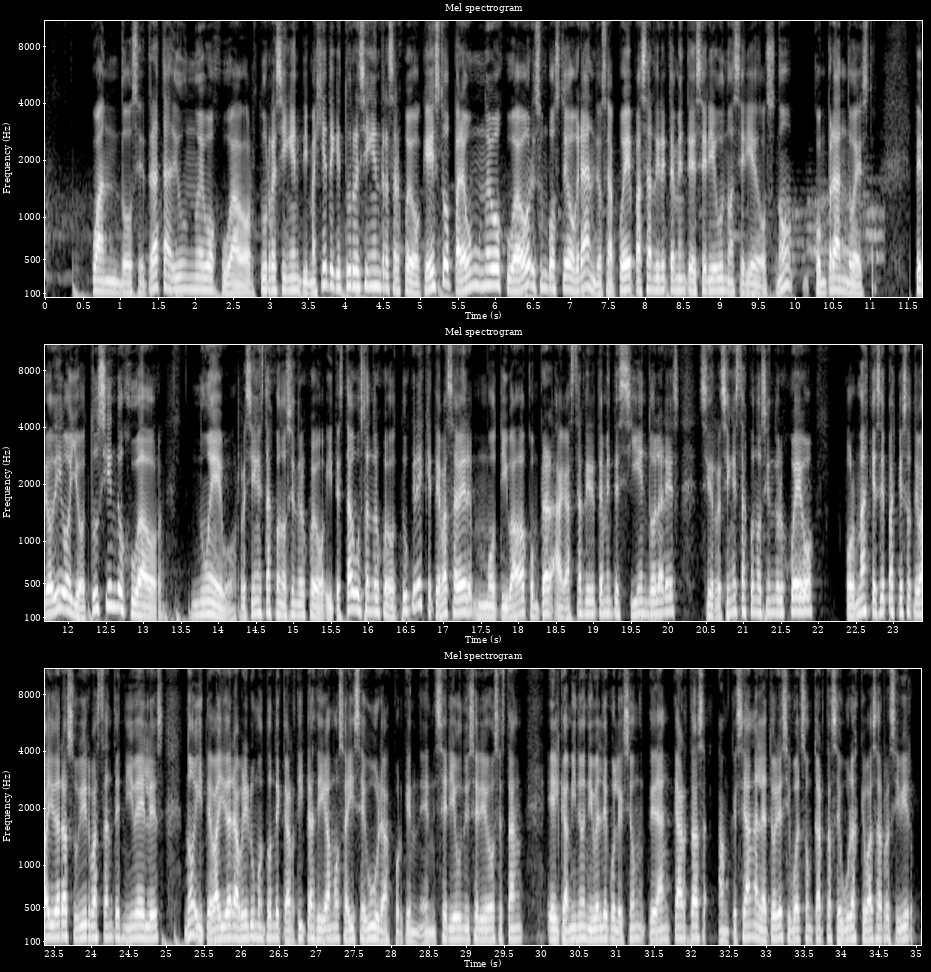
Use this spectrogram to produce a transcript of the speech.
cuando se trata de un nuevo jugador. Tú recién entras, imagínate que tú recién entras al juego, que esto para un nuevo jugador es un bosteo grande, o sea, puede pasar directamente de serie 1 a serie 2, ¿no? Comprando esto. Pero digo yo, tú siendo jugador nuevo, recién estás conociendo el juego y te está gustando el juego, ¿tú crees que te vas a ver motivado a comprar, a gastar directamente 100 dólares si recién estás conociendo el juego por más que sepas que eso te va a ayudar a subir bastantes niveles, ¿no? Y te va a ayudar a abrir un montón de cartitas, digamos, ahí seguras, porque en, Serie 1 y Serie 2 están el camino de nivel de colección, te dan cartas, aunque sean aleatorias, igual son cartas seguras que vas a recibir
